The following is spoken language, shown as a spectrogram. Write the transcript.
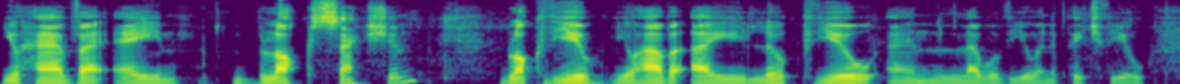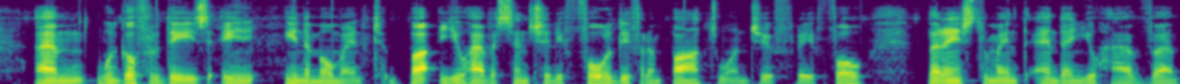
You have uh, a block section block view. You have a loop view and level view and a pitch view um, we'll go through these in, in a moment, but you have essentially four different parts, one, two, three, four per instrument, and then you have um,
